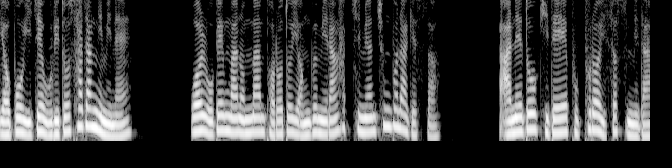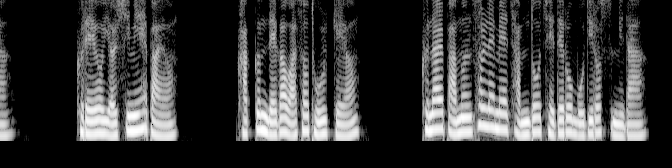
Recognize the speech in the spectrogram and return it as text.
여보, 이제 우리도 사장님이네. 월 500만 원만 벌어도 연금이랑 합치면 충분하겠어. 아내도 기대에 부풀어 있었습니다. 그래요, 열심히 해봐요. 가끔 내가 와서 도울게요. 그날 밤은 설렘에 잠도 제대로 못 이뤘습니다.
